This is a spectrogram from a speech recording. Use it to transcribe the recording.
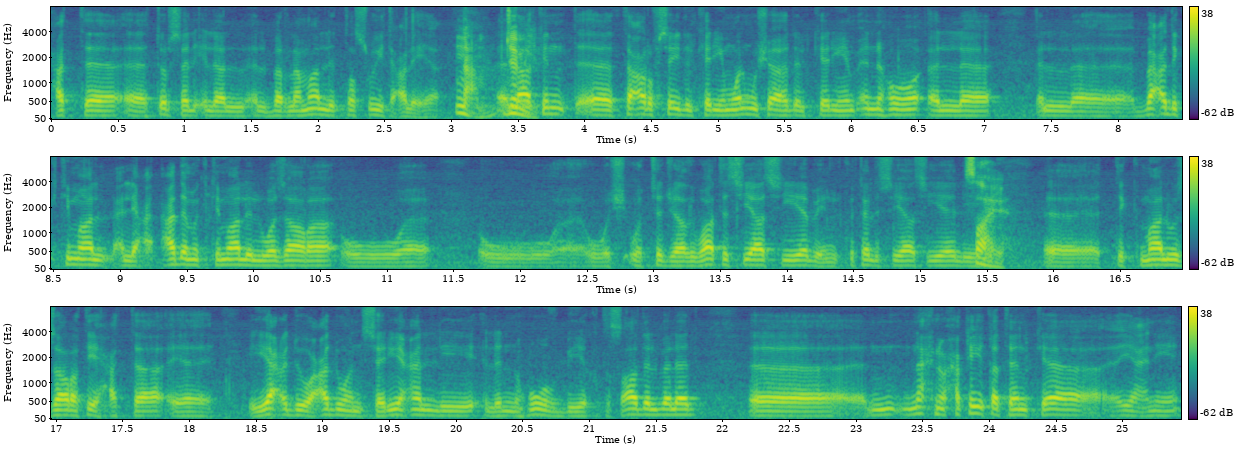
حتى ترسل إلى البرلمان للتصويت عليها. نعم جميل. لكن تعرف سيد الكريم والمشاهد الكريم إنه ال ال بعد اكتمال عدم اكتمال الوزارة و والتجاذبات السياسية بين الكتل السياسية صحيح. تكمال وزارته حتى يعدو عدوا سريعا للنهوض باقتصاد البلد. نحن حقيقه ك يعني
